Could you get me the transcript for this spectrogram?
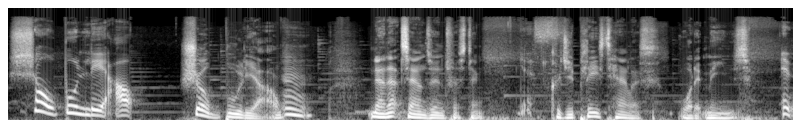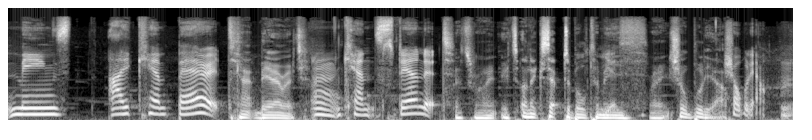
受不了。受不了. Mm. Now that sounds interesting. Yes. Could you please tell us what it means? It means I can't bear it. Can't bear it. Mm, can't stand it. That's right. It's unacceptable to me. Yes. Right. 受不了.受不了。嗯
